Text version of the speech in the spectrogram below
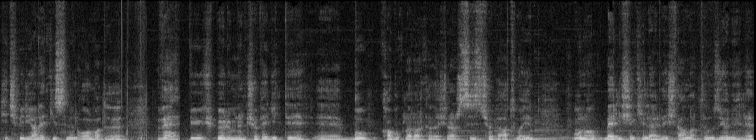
hiçbir yan etkisinin olmadığı ve büyük bölümünün çöpe gittiği e, bu kabukları arkadaşlar siz çöpe atmayın. Bunu belli şekillerde işte anlattığımız yönüyle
